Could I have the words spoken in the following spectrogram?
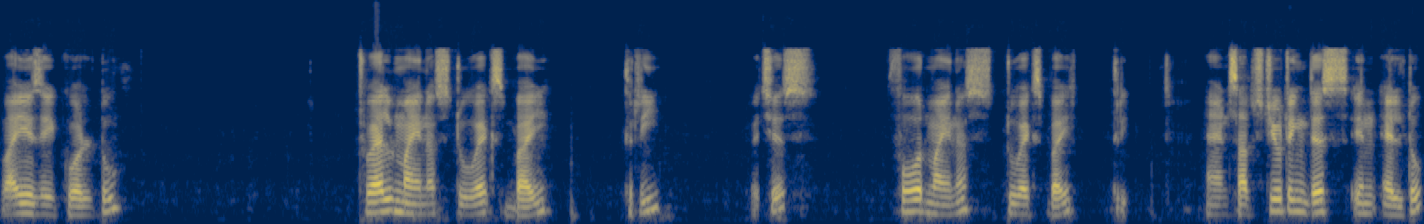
y is equal to 12 minus 2x by 3, which is 4 minus 2x by 3 and substituting this in L2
